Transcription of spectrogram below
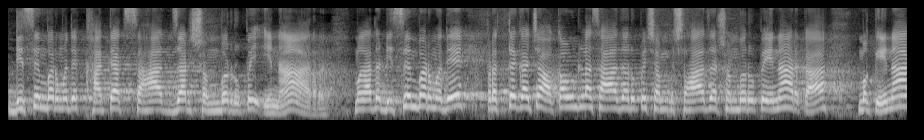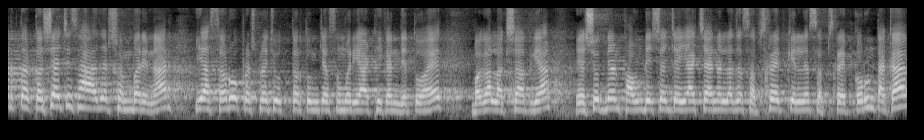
डिसेंबरमध्ये खात्यात सहा हजार शंभर रुपये येणार. मग आता डिसेंबरमध्ये प्रत्येकाच्या अकाउंटला सहा हजार रुपये शं सहा हजार शंभर रुपये येणार का? मग येणार तर कशाचे सहा हजार शंभर येणार? या सर्व प्रश्नाचे उत्तर तुमच्यासमोर या ठिकाणी देतो आहेत. बघा लक्षात घ्या. यशोज्ञान फाउंडेशनच्या या चॅनलला जर सबस्क्राईब केलं सबस्क्राईब करून टाका.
